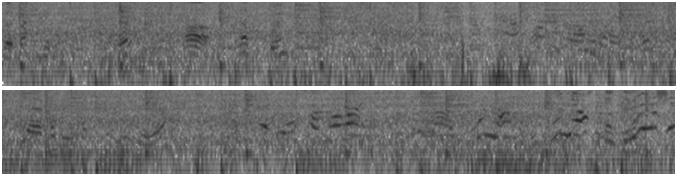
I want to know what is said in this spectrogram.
go back and get one. Yeah? Ah, that's the point. Yeah, probably easier, yeah? Yeah, that's all right.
